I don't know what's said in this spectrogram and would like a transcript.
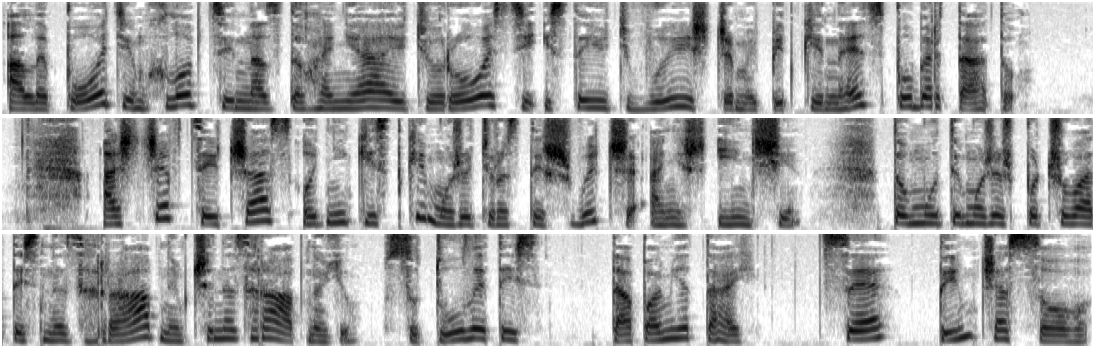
але потім хлопці наздоганяють у рості і стають вищими під кінець пубертату. А ще в цей час одні кістки можуть рости швидше, аніж інші, тому ти можеш почуватись незграбним чи незграбною, сутулитись. Та пам'ятай, це тимчасово.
